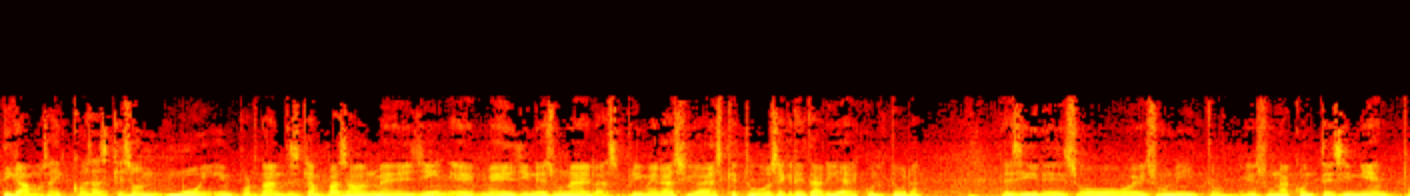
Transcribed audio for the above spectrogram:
digamos, hay cosas que son muy importantes que han pasado en Medellín. Eh, Medellín es una de las primeras ciudades que tuvo Secretaría de Cultura. Es decir, eso es un hito, es un acontecimiento.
